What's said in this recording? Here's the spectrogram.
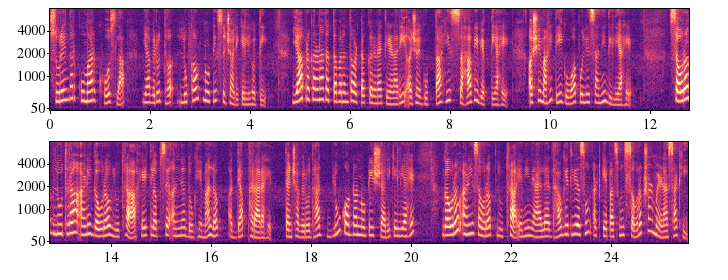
सुरेंदर कुमार खोसला याविरुद्ध लुकआउट नोटीस जारी केली होती. या प्रकरणात आतापर्यंत अटक करण्यात येणारी अजय गुप्ता ही सहावी व्यक्ती आहे अशी माहिती गोवा पोलिसांनी दिली आहे. सौरभ लुथरा आणि गौरव लुथरा हे क्लबचे अन्य दोघे मालक अद्याप फरार आहेत. त्यांच्या विरोधात ब्लू कॉर्नर नोटीस जारी केली आहे. गौरव आणि सौरभ लुथरा यांनी न्यायालयात धाव घेतली असून अटकेपासून संरक्षण मिळण्यासाठी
